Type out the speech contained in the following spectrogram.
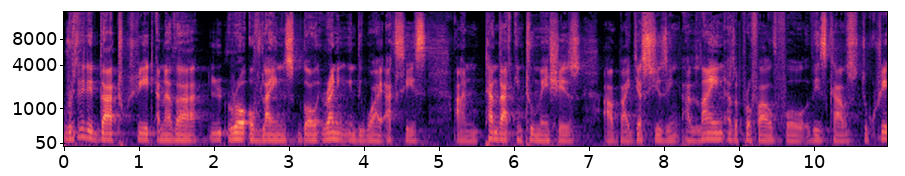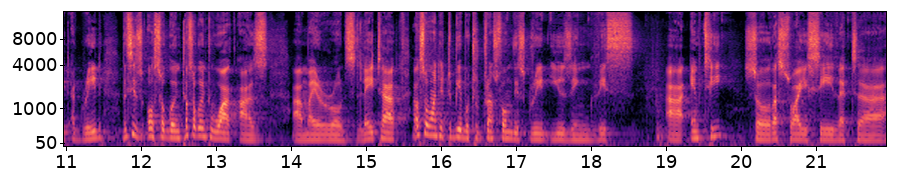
rotated that to create another row of lines going running in the y-axis and turn that into meshes uh, by just using a line as a profile for these curves to create a grid. This is also going to also going to work as uh, my roads later. I also wanted to be able to transform this grid using this uh, empty. So that's why you see that, uh,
